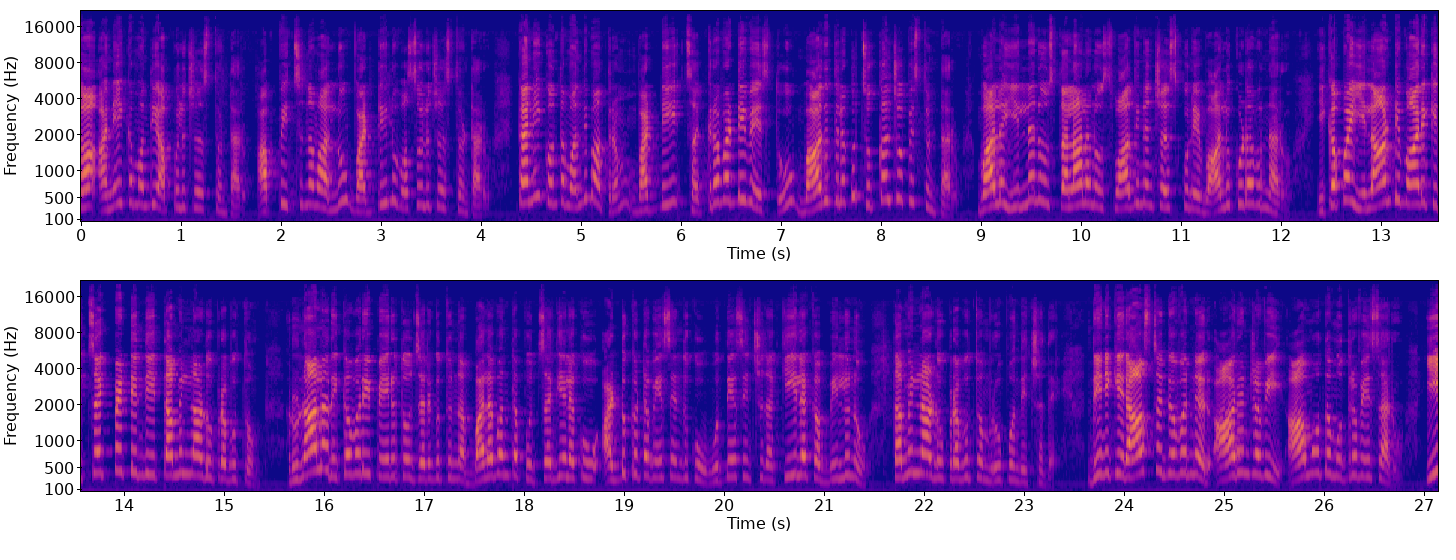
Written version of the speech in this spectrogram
సాధారణంగా అనేక మంది అప్పులు చేస్తుంటారు. అప్పు ఇచ్చిన వాళ్ళు వడ్డీలు వసూలు చేస్తుంటారు. కానీ కొంతమంది మాత్రం వడ్డీ చక్రవడ్డీ వేస్తూ బాధితులకు చుక్కలు చూపిస్తుంటారు. వాళ్ళ ఇళ్ళను స్థలాలను స్వాధీనం చేసుకునే వాళ్ళు కూడా ఉన్నారు. ఇకపై ఇలాంటి వారికి చెక్ పెట్టింది తమిళనాడు ప్రభుత్వం. రుణాల రికవరీ పేరుతో జరుగుతున్న బలవంతపు చర్యలకు అడ్డుకట్ట వేసేందుకు ఉద్దేశించిన కీలక బిల్లును తమిళనాడు ప్రభుత్వం రూపొందించింది. దీనికి రాష్ట్ర గవర్నర్ ఆర్ఎన్ రవి ఆమోద ముద్ర వేశారు. ఈ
